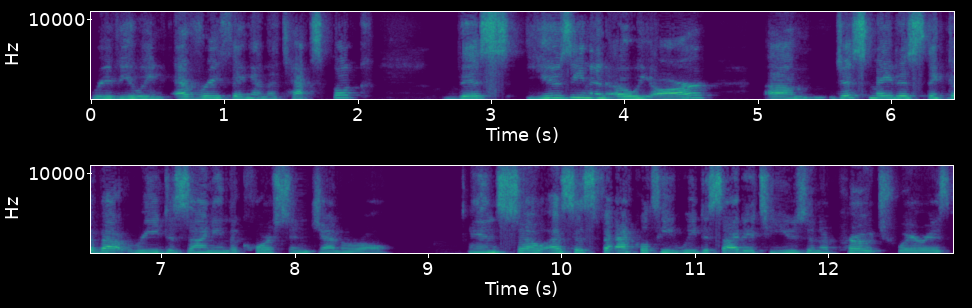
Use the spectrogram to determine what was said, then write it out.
reviewing everything in the textbook. This using an OER um, just made us think about redesigning the course in general. And so us as faculty we decided to use an approach whereas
